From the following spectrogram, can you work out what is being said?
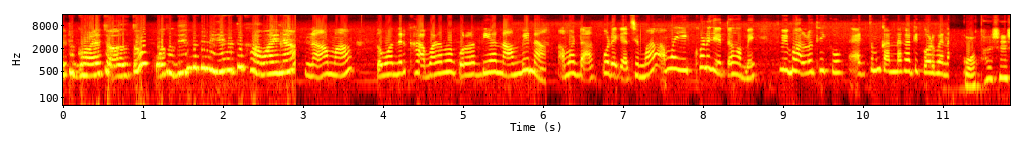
একটু ঘরে চল তো। খাওয়াই না। না মা তোমাদের খাবার আমার গলা দিয়ে নামবে না। আমার ডাক পড়ে গেছে মা আমার এক্ষুনি যেতে হবে। তুমি ভালো থেকো একদম কান্নাকাটি করবে না। কথা শেষ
